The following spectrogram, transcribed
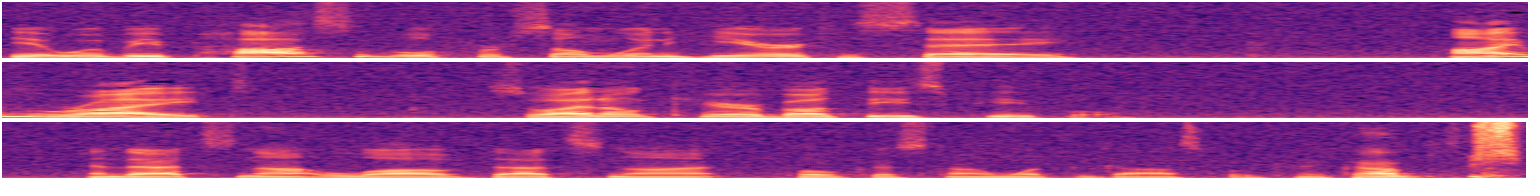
it would be possible for someone here to say, I'm right, so I don't care about these people. And that's not love. That's not focused on what the gospel can accomplish.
